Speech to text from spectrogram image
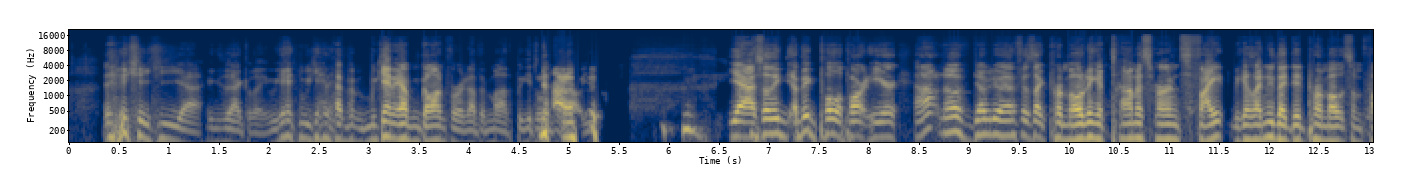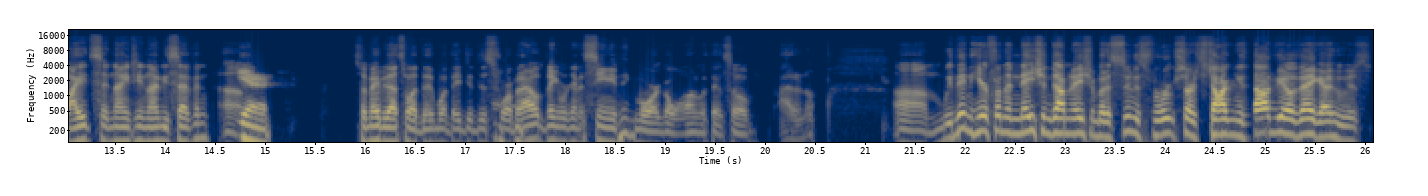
yeah, exactly. We can't we can't have him we can't have him gone for another month. We get to live No. without. Yeah, so they, a big pull apart here. I don't know if WWF is like promoting a Thomas Hearns fight because I knew they did promote some fights in 1997. Um, Yeah, so maybe that's what they, what they did this for. But I don't think we're going to see anything more go on with it. So I don't know. Um, we then hear from the Nation Domination, but as soon as Farouk starts talking, Savio Vega, who is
